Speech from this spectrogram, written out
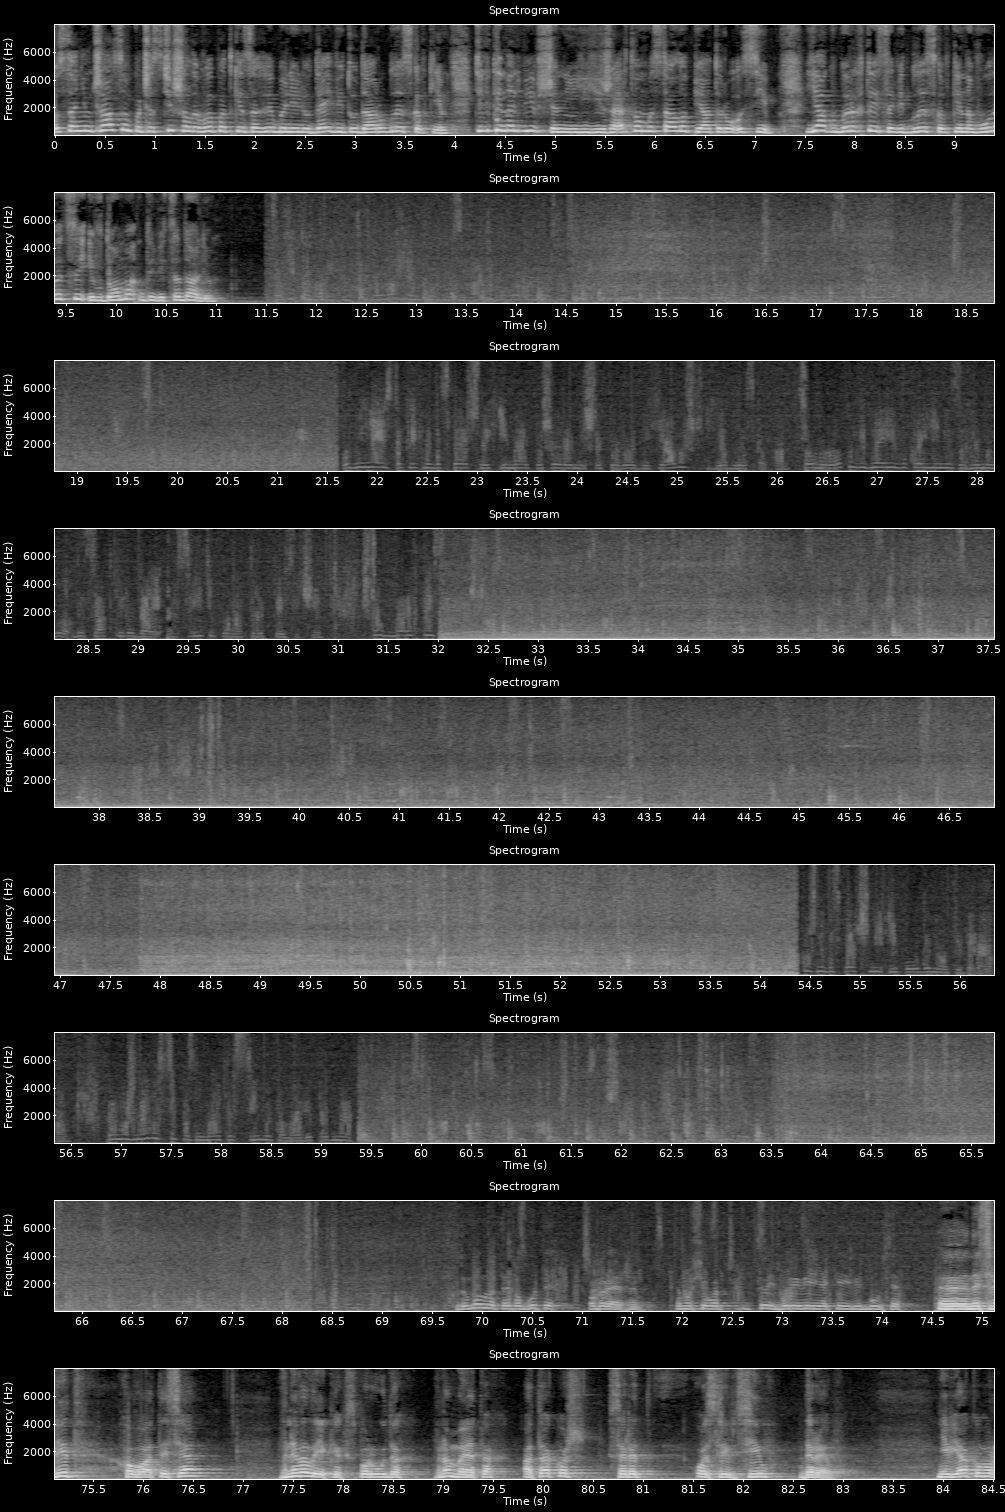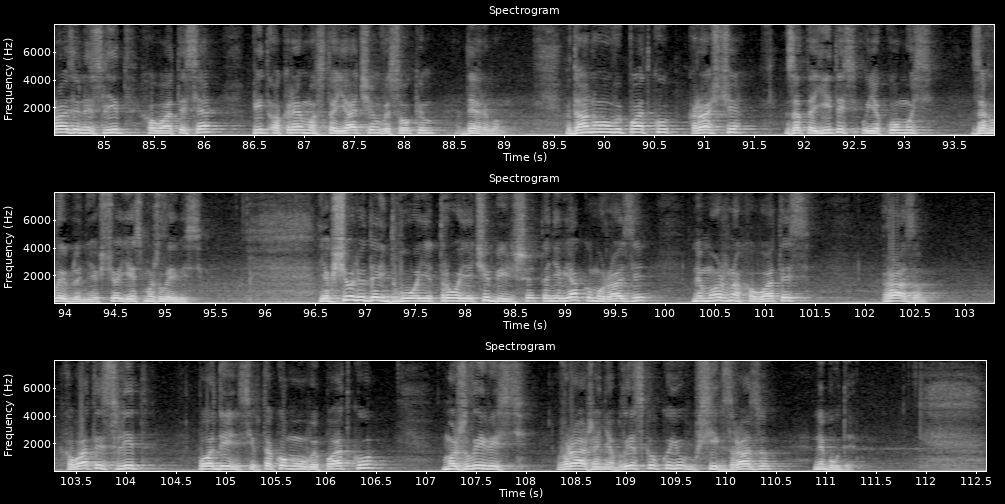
Останнім часом почастішали випадки загибелі людей від удару блискавки. Тільки на Львівщині її жертвами стало п'ятеро осіб. Як вберегтися від блискавки на вулиці і вдома? Дивіться далі. Однією з таких небезпечних і найпоширеніших природних явищ є блискавка. Цього року від неї в Україні загинуло десятки людей, а в світі понад три тисячі. Щоб зберегтися, також Безумовно, треба бути обережним, тому що от той буревій, який відбувся, е, не слід ховатися в невеликих спорудах, в наметах, а також серед острівців дерев. ні в якому разі не слід ховатися під окремо стоячим високим деревом. В даному випадку краще затаїтись у якомусь заглибленні, якщо є можливість. Якщо людей двоє, троє чи більше, то ні в якому разі не можна ховатись разом. Ховатись слід поодинці. В такому випадку можливість враження блискавкою всіх зразу не буде.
